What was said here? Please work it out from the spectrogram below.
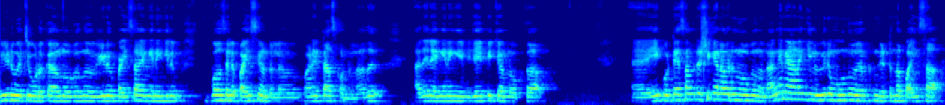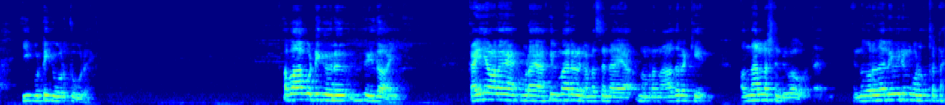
വീട് വെച്ച് കൊടുക്കാൻ നോക്കുന്നു. വീട് പൈസ എങ്ങനെയെങ്കിലും ബിഗ് ബോസിലെ പൈസ ഉണ്ടല്ലോ മണി ടാസ്ക് ഉണ്ടല്ലോ. അത് അതിലെങ്ങനെയെങ്കിലും വിജയിപ്പിക്കാൻ നോക്കുക. ഈ കുട്ടിയെ സംരക്ഷിക്കാൻ അവർ നോക്കുന്നുണ്ട്. അങ്ങനെയാണെങ്കിൽ ഇവർ മൂന്ന് പേർക്കും കിട്ടുന്ന പൈസ ഈ കുട്ടിക്ക് കൊടുത്തുകൂടെ? അപ്പോൾ ആ കുട്ടിക്ക് ഒരു ഇതായി. കഴിഞ്ഞ തവണ നമ്മുടെ അഖിൽമാരുടെ ഒരു ആയ നമ്മുടെ നാദറയ്ക്ക് ഒന്നര ലക്ഷം രൂപ കൊടുത്തായിരുന്നു. എന്ന് പറഞ്ഞാൽ ഇവരും കൊടുക്കട്ടെ.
